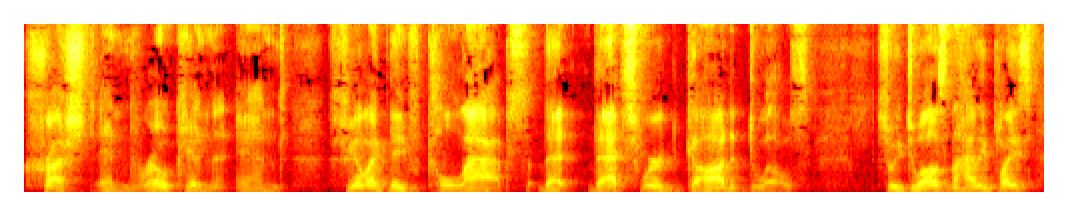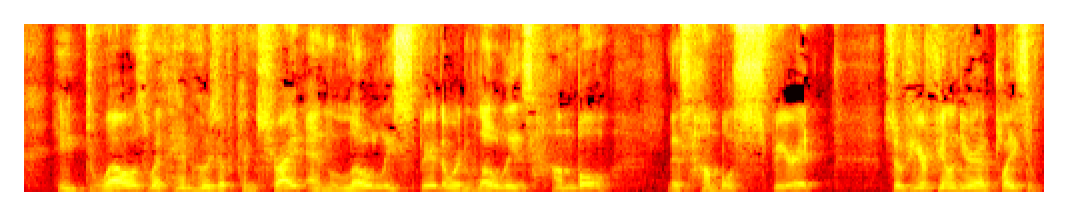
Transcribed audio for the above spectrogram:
crushed and broken and feel like they've collapsed. That that's where God dwells. So he dwells in the highly place. He dwells with him who is of contrite and lowly spirit. The word lowly is humble, this humble spirit. So if you're feeling you're at a place of,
